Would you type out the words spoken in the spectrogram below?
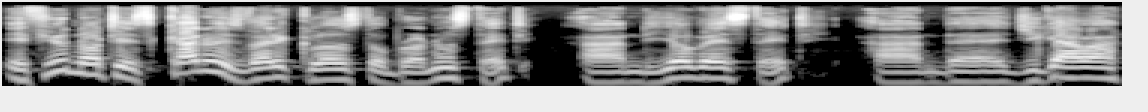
If you notice, Kano is very close to Borno State and Yobe State and uh, Jigawa.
